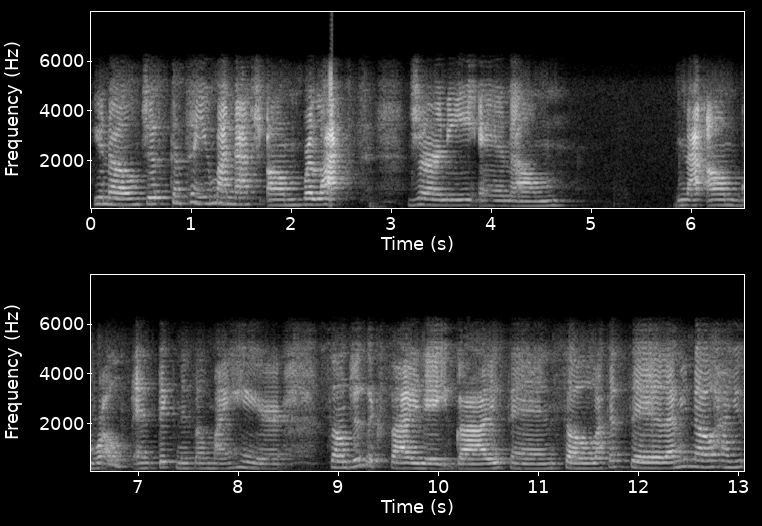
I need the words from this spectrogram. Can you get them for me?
you know, just continue my natu um, relaxed journey and um, not um growth and thickness of my hair. So I'm just excited, you guys. And so, like I said, let me know how you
